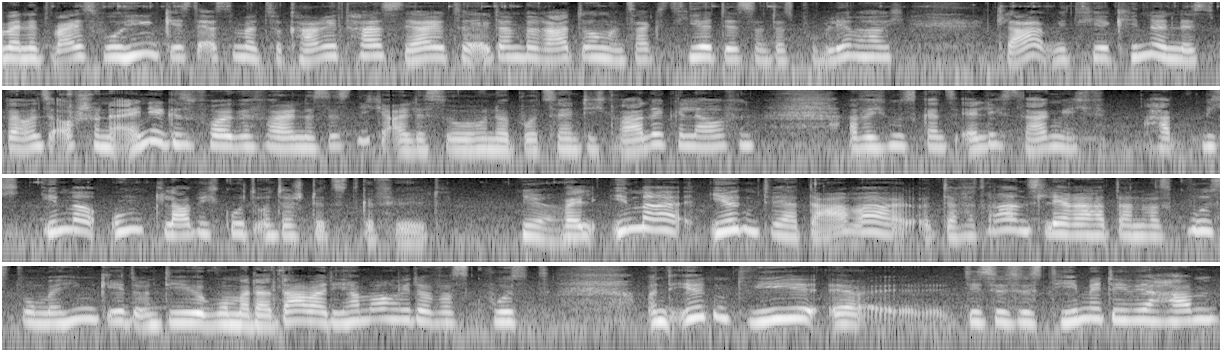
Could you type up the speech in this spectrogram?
man nicht weiß, wohin, gehst du erst einmal zur Caritas, ja, zur Elternberatung und sagst, hier, das und das Problem habe ich. Klar, mit vier Kindern ist bei uns auch schon einiges vorgefallen. Das ist nicht alles so hundertprozentig gerade gelaufen. Aber ich muss ganz ehrlich sagen, ich habe mich immer unglaublich gut unterstützt gefühlt. Ja. Weil immer irgendwer da war. Der Vertrauenslehrer hat dann was gewusst, wo man hingeht. Und die, wo man da da war, die haben auch wieder was gewusst. Und irgendwie, äh, diese Systeme, die wir haben,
